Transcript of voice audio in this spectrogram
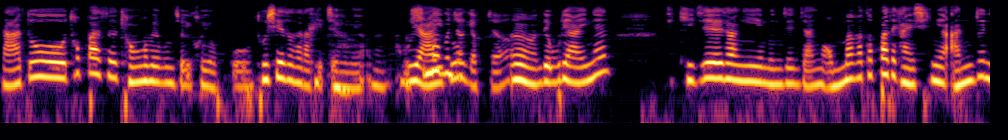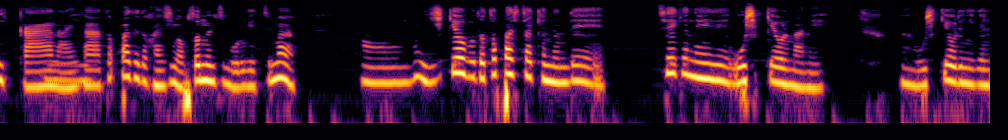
나도 텃밭을 경험해 본 적이 거의 없고 도시에서 살았기 그쵸. 때문에요. 응. 뭐 우리 아이도 적이 없죠. 응, 근데 우리 아이는 기질상의 문제인지 아니면 엄마가 텃밭에 관심이 안 두니까 음. 아이가 텃밭에도 관심이 없었는지 모르겠지만 어, 한 20개월부터 텃밭 시작했는데 최근에 50개월 만에 50개월이니까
